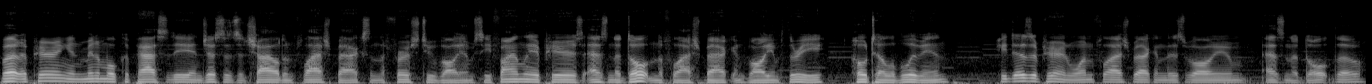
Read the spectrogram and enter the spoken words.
But appearing in minimal capacity and just as a child in flashbacks in the first two volumes, he finally appears as an adult in the flashback in Volume 3, Hotel Oblivion. He does appear in one flashback in this volume as an adult, though,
